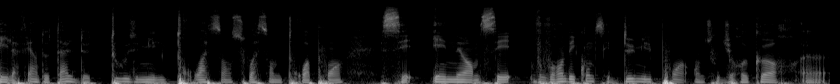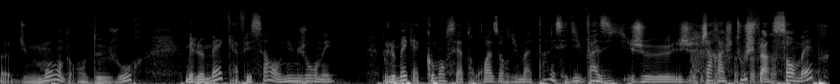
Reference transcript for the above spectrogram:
et il a fait un total de 12 363 points. C'est énorme. C'est, vous vous rendez compte, c'est 2000 points en dessous du record euh, du monde en deux jours. Mais le mec a fait ça en une journée. Le mec a commencé à 3h du matin et s'est dit vas-y, j'arrache tout, je fais un 100 mètres.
